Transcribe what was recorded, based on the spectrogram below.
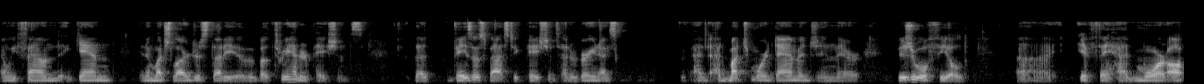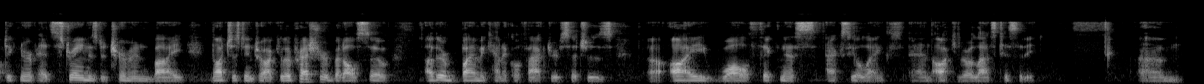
and we found again in a much larger study of about 300 patients that vasospastic patients had a very nice had, had much more damage in their visual field uh, if they had more optic nerve head strain is determined by not just intraocular pressure, but also other biomechanical factors such as eye wall thickness, axial length, and ocular elasticity. Um,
